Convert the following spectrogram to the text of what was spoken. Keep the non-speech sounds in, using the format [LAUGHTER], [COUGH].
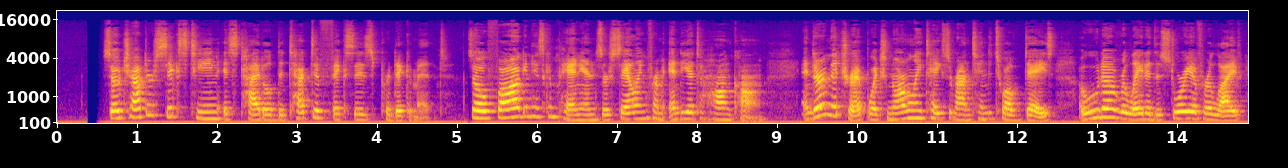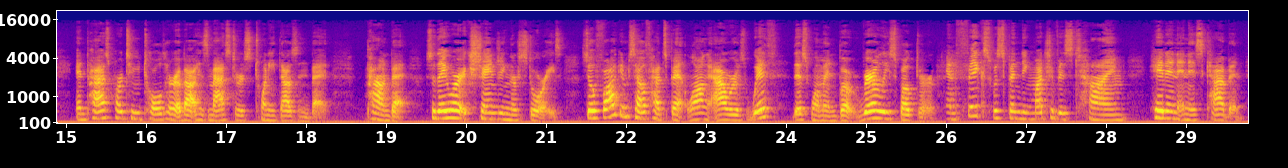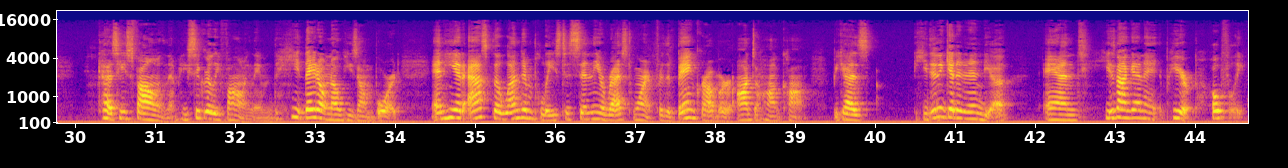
So, chapter 16 is titled Detective Fix's Predicament. So, Fogg and his companions are sailing from India to Hong Kong. And during the trip, which normally takes around 10 to 12 days, Aouda related the story of her life, and Passepartout told her about his master's 20,000 bet, pound bet. So they were exchanging their stories. So Fogg himself had spent long hours with this woman, but rarely spoke to her. And Fix was spending much of his time hidden in his cabin because he's following them. He's secretly following them. He, they don't know he's on board. And he had asked the London police to send the arrest warrant for the bank robber onto Hong Kong because he didn't get it in India and he's not getting it here, hopefully.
